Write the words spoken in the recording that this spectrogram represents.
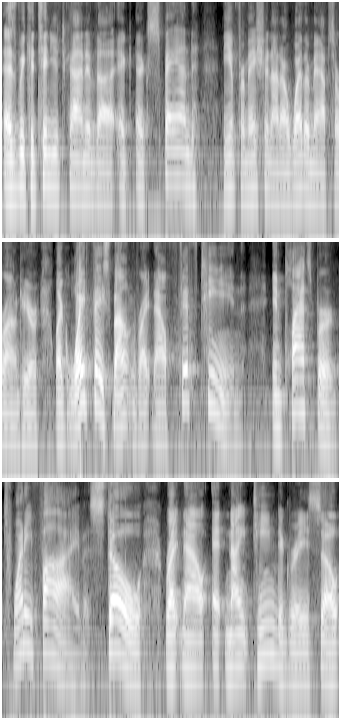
as we continue to kind of uh, e- expand the information on our weather maps around here. Like Whiteface Mountain right now, 15. In Plattsburgh, 25. Stowe right now at 19 degrees. So,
